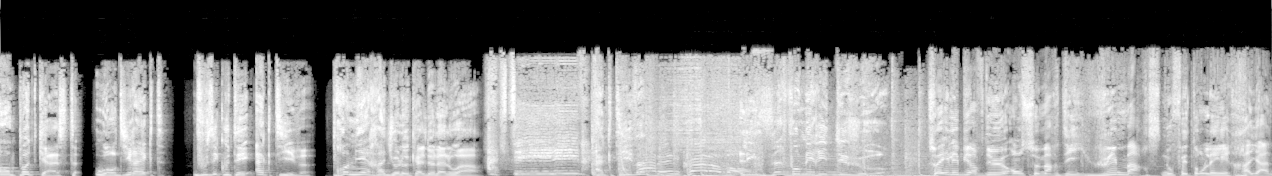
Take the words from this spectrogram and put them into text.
En podcast ou en direct, vous écoutez Active, première radio locale de la Loire. Active. Active, les infos mérites du jour. Soyez les bienvenus en ce mardi 8 mars. Nous fêtons les Ryan.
